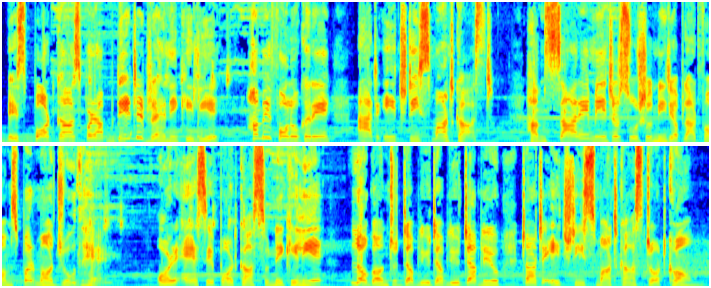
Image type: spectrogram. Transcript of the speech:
इस पॉडकास्ट पर अपडेटेड रहने के लिए हमें फॉलो करें एट एच डी हम सारे मेजर सोशल मीडिया प्लेटफॉर्म पर मौजूद हैं और ऐसे पॉडकास्ट सुनने के लिए log on to W W W dot H D smart cast dot com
